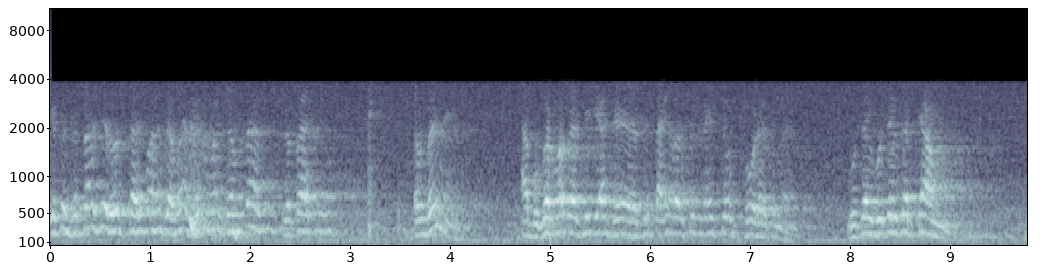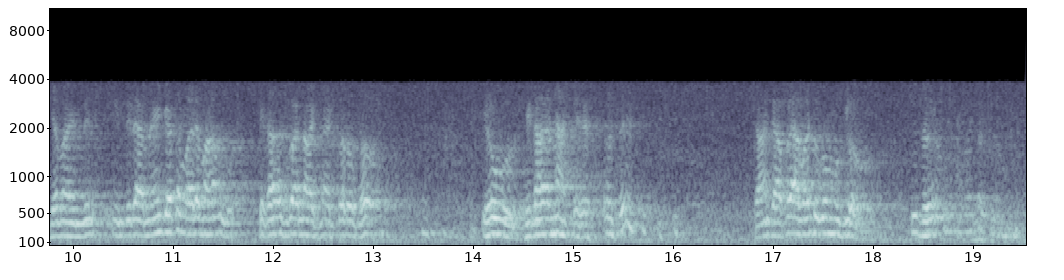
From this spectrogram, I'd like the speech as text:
એ તો જતા છે રોજ તારી પાસે જમા છે જમતા જતા છે. સમજે ને? આ ભૂગર્ભમાં બેસી ગયા છે હજી ત્રણ વર્ષ નહીં ચોક છોડે તમે. ગુજાઈ ગુજાઈ કરશે આમ જેમાં ઇન્દિ- ઇન્દિરા નહીં કહેતા મારે મારું. ઠેકાણા નાશ નાશ કરો છો એવું ઠેકાણા ના કરે કારણ કે આપણે આ બધું મૂક્યો. શું થયું?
